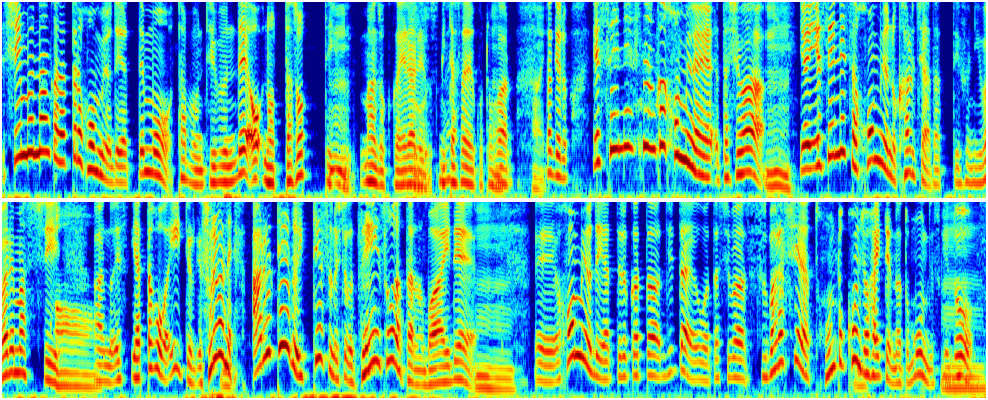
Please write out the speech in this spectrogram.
新聞なんかだったら本名でやっても多分自分で、お、載ったぞっていう満足が得られる、そうですね。満たされることがある。うん。はい。だけど、SNS なんかは本名や、私は、うん。いや、SNS は本名のカルチャーだっていうふうに言われますし、あの、やった方がいいって言うけど、それはね、ある程度一定数の人が全員そうだったらの場合で、うん。えー本名でやってる方自体を私は素晴らしいなと、本当根性入ってるなと思うんですけど、うん。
